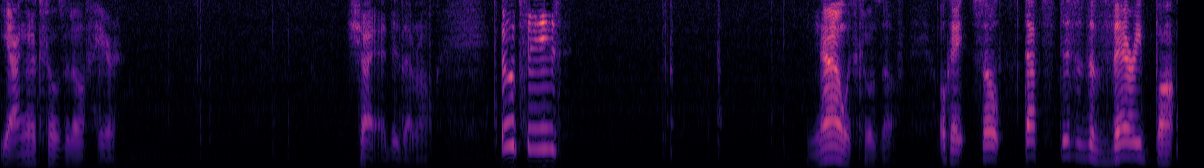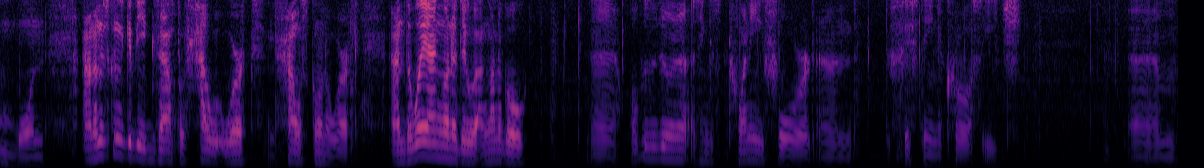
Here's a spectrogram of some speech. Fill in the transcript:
Yeah, I'm going to close it off here. Shite, I did that wrong. Oopsies! Now it's closed off. Okay, so that's this is the very bottom one, and I'm just going to give you an example how it works and how it's going to work. And the way I'm going to do it, I'm going to go, uh, what was it doing? I think it's 20 forward and 15 across each um,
